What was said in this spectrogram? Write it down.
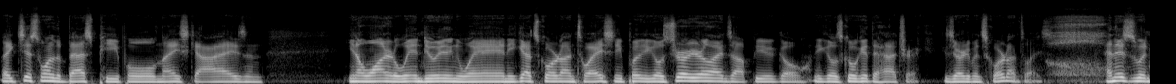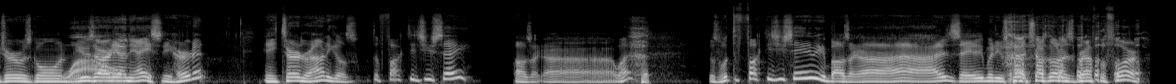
Like just one of the best people, nice guys, and you know wanted to win, do anything to win. He got scored on twice, and he put he goes, Drury, your line's up. You go. And he goes, go get the hat trick. Because he's already been scored on twice. And this is when Drury was going. He was already on the ice, and he heard it, and he turned around. He goes, "What the fuck did you say?" I was like, "Uh, what?" He goes, "What the fuck did you say to me?" But I was like, uh, "I didn't say anything." But he was kind of chuckling on his breath before.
